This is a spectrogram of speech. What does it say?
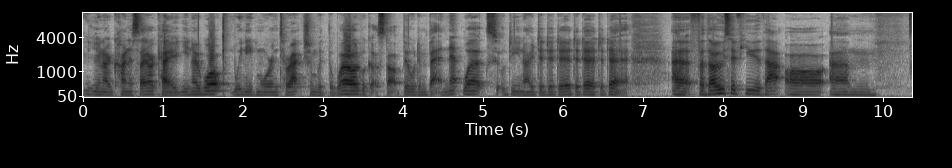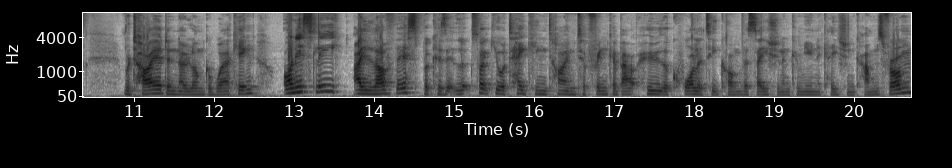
you know, kind of say, okay, you know what, we need more interaction with the world, we've got to start building better networks, you know, da da da da da da. Uh, for those of you that are, um, retired and no longer working. Honestly, I love this because it looks like you're taking time to think about who the quality conversation and communication comes from.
